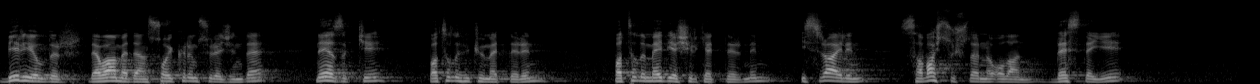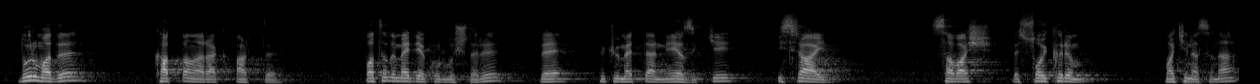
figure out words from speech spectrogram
bir yıldır devam eden soykırım sürecinde ne yazık ki batılı hükümetlerin, batılı medya şirketlerinin İsrail'in savaş suçlarına olan desteği durmadı, katlanarak arttı. Batılı medya kuruluşları ve hükümetler ne yazık ki İsrail savaş ve soykırım makinasına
